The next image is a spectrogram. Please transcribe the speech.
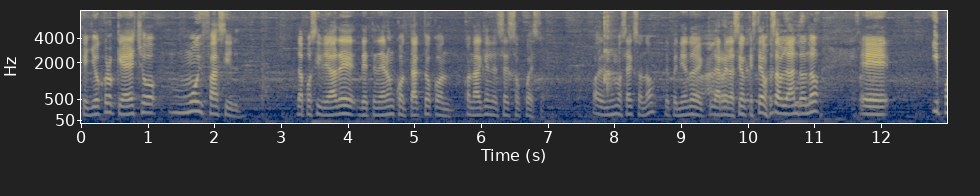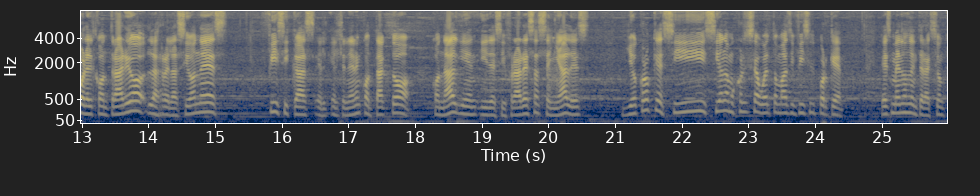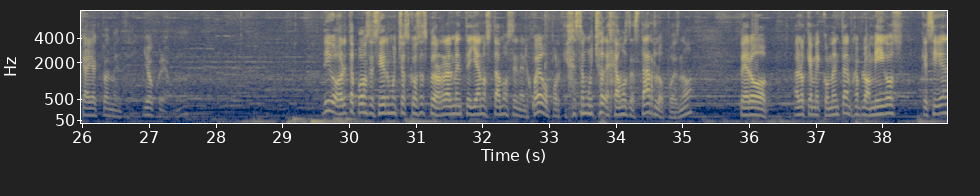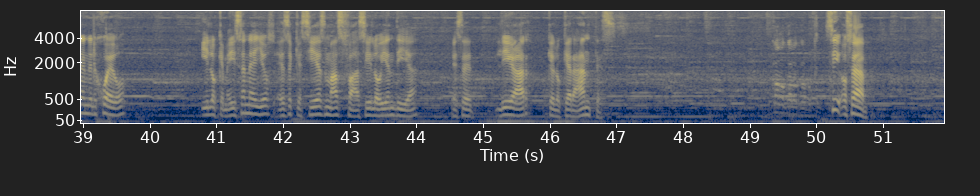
que yo creo que ha hecho muy fácil la posibilidad de, de tener un contacto con, con, alguien del sexo opuesto. O del mismo sexo, ¿no? Dependiendo de la relación que estemos hablando, ¿no? Eh, y por el contrario, las relaciones físicas, el, tener en contacto con alguien y descifrar esas señales, yo creo que sí, sí a lo mejor sí se ha vuelto más difícil porque es menos la interacción que hay actualmente, yo creo. Digo, ahorita podemos decir muchas cosas, pero realmente ya no estamos en el juego porque hace mucho dejamos de estarlo, pues, ¿no? Pero a lo que me comentan, por ejemplo, amigos que siguen en el juego y lo que me dicen ellos es de que sí es más fácil hoy en día ese ligar que lo que era antes. ¿Cómo, cómo, cómo? Sí, o sea,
